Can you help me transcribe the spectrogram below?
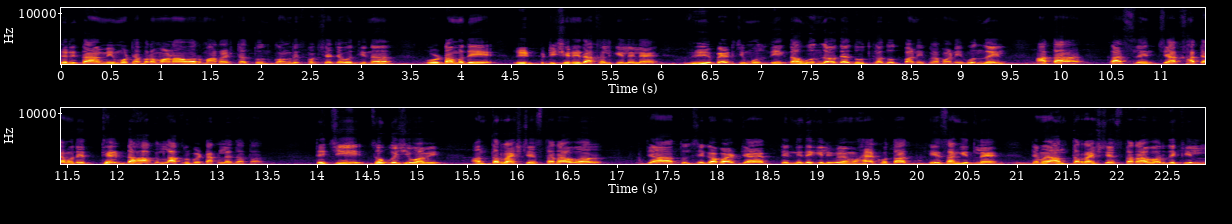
करिता आम्ही मोठ्या प्रमाणावर महाराष्ट्रातून काँग्रेस पक्षाच्या वतीनं कोर्टामध्ये रीट पिटिशनही दाखल केलेलं आहे. व्ही व्ही पॅडची मोजणी एकदा होऊन जाऊ द्या. दूध का दूध पाणी का पाणी होऊन जाईल. आता कासलेंच्या खात्यामध्ये थेट दहा लाख रुपये टाकल्या जातात. त्याची चौकशी व्हावी. आंतरराष्ट्रीय स्तरावर ज्या तुलसी गबाट ज्या आहेत त्यांनी देखील ई व्ही एम हॅक होतात हे सांगितलं आहे त्यामुळे आंतरराष्ट्रीय स्तरावर देखील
